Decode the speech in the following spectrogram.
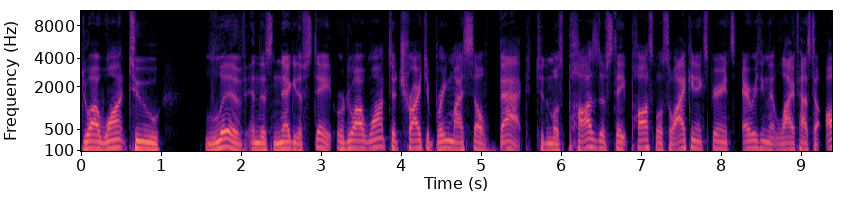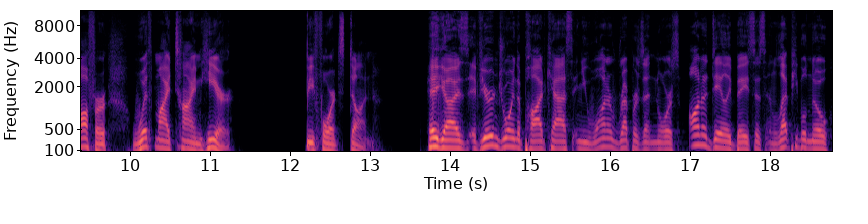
Do I want to live in this negative state? Or do I want to try to bring myself back to the most positive state possible so I can experience everything that life has to offer with my time here before it's done? Hey guys, if you're enjoying the podcast and you want to represent Norse on a daily basis and let people know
